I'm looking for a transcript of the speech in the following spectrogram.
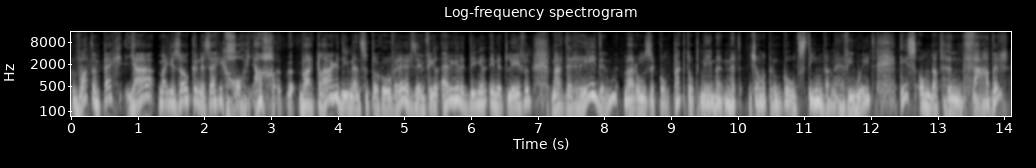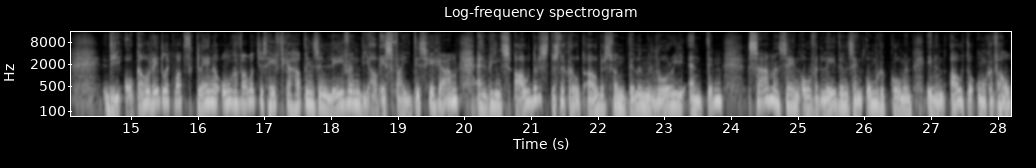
Wat een pech. Ja, maar je zou kunnen zeggen, goh, ja, waar klagen die mensen toch over? Hè? Er zijn veel ergere dingen in het leven. Maar de reden waarom ze contact opnemen met Jonathan Goldstein van Heavyweight, is omdat hun vader, die ook al redelijk wat kleine ongevalletjes heeft gehad in zijn leven, die al eens failliet is gegaan, en wiens ouders, dus de grootouders van Dylan, Rory en Tim, samen zijn overleden, zijn omgekomen in een auto-ongeval.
